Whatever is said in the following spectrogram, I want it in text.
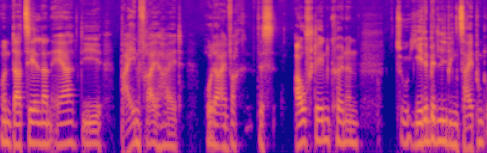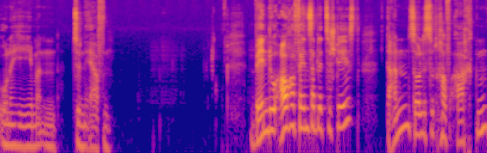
und da zählen dann eher die Beinfreiheit oder einfach das aufstehen können zu jedem beliebigen Zeitpunkt, ohne hier jemanden zu nerven. Wenn du auch auf Fensterplätze stehst, dann solltest du darauf achten,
